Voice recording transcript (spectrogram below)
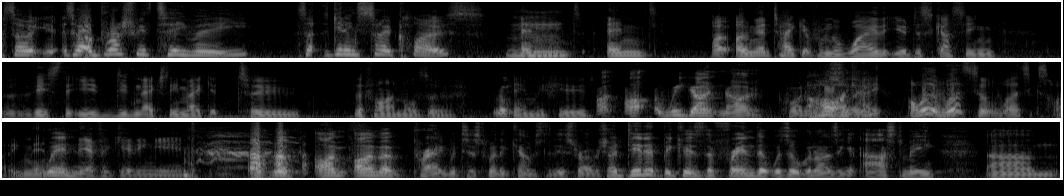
so so a brush with TV, so getting so close, Mhm. and and I, I'm going to take it from the way that you're discussing this that you didn't actually make it to the finals of Look, Family Feud. I, I, we don't know, quite Oh, honestly. okay. Oh, well, well, that's, still, well, that's exciting then. We're never getting in. Look, I'm I'm a pragmatist when it comes to this rubbish. I did it because the friend that was organising it asked me, um,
